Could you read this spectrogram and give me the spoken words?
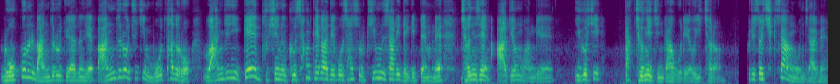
로건을 만들어줘야 되는데 만들어주지 못하도록 완전히 깨부시는 그 상태가 되고 사실 기무살이 되기 때문에 전생 악영 관계 이것이 딱 정해진다고 그래요 이처럼 그래서 식상 원잡에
